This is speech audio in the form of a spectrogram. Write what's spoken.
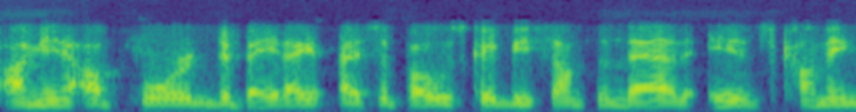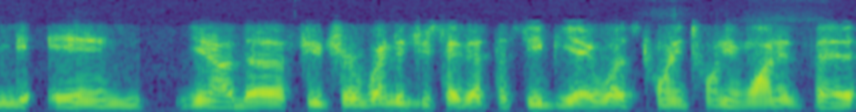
I mean, up for debate, I, I suppose, could be something that is coming in, you know, the future. When did you say that the CBA was? 2021 is the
